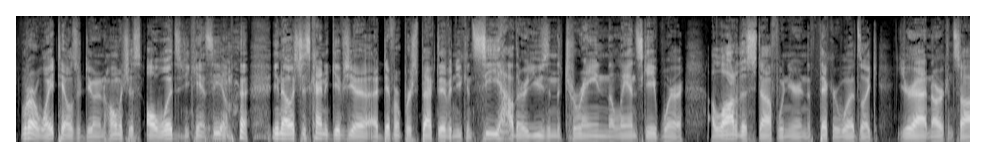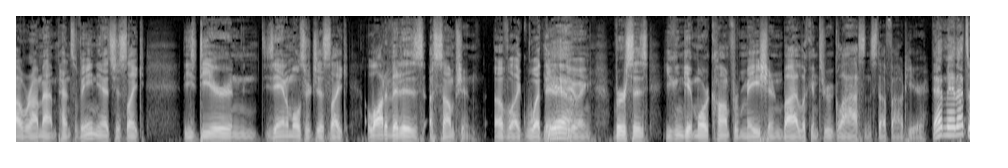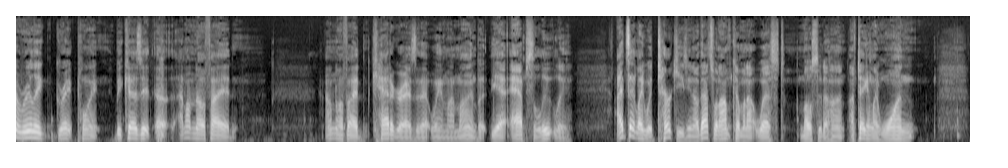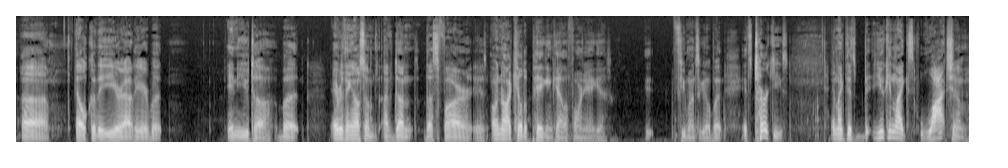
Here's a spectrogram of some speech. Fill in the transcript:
What our whitetails are doing at home, it's just all woods and you can't see them. you know, it just kind of gives you a, a different perspective and you can see how they're using the terrain, the landscape. Where a lot of this stuff, when you're in the thicker woods, like you're at in Arkansas, where I'm at in Pennsylvania, it's just like these deer and these animals are just like a lot of it is assumption of like what they're Yeah. doing versus you can get more confirmation by looking through glass and stuff out here. That man, that's a really great point because it. Uh, I don't know if I had. I don't know if I'd categorize it that way in my mind, but yeah, absolutely. I'd say like with turkeys, you know, that's what I'm coming out west mostly to hunt. I've taken like one uh, elk of the year out here, but in Utah. But everything else I'm, I've done thus far is. Oh no, I killed a pig in California, I guess, a few months ago. But it's turkeys, and like this, you can like watch them.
